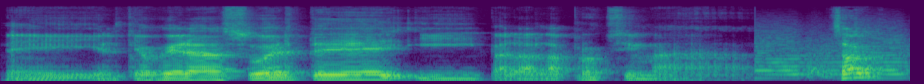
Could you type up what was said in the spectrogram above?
Eh, y el tío Jera, suerte y para la próxima. ¡Chao!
